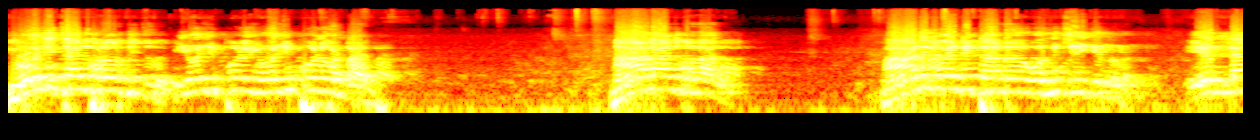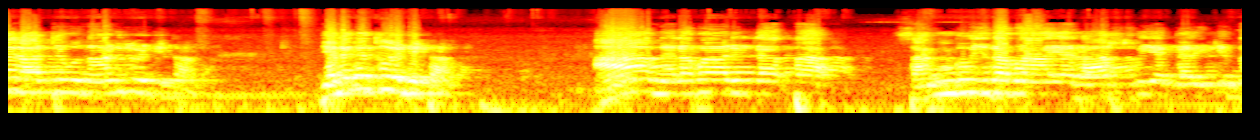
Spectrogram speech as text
യോജിച്ചാണ് പ്രവർത്തിച്ചത്. യോജിപ്പുകൾ യോജിപ്പുകളും ഉണ്ടായിരുന്നു നാടാണ് പ്രധാനം. നാടിന് വേണ്ടിയിട്ടാണ് ഒന്നിച്ചിരിക്കുന്നത്. എല്ലാ രാജ്യവും നാടിന് വേണ്ടിയിട്ടാണ്. ജനങ്ങൾക്ക് വേണ്ടിയിട്ടാണ്. ആ നിലപാടില്ലാത്ത സങ്കുചിതമായ രാഷ്ട്രീയം കളിക്കുന്ന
